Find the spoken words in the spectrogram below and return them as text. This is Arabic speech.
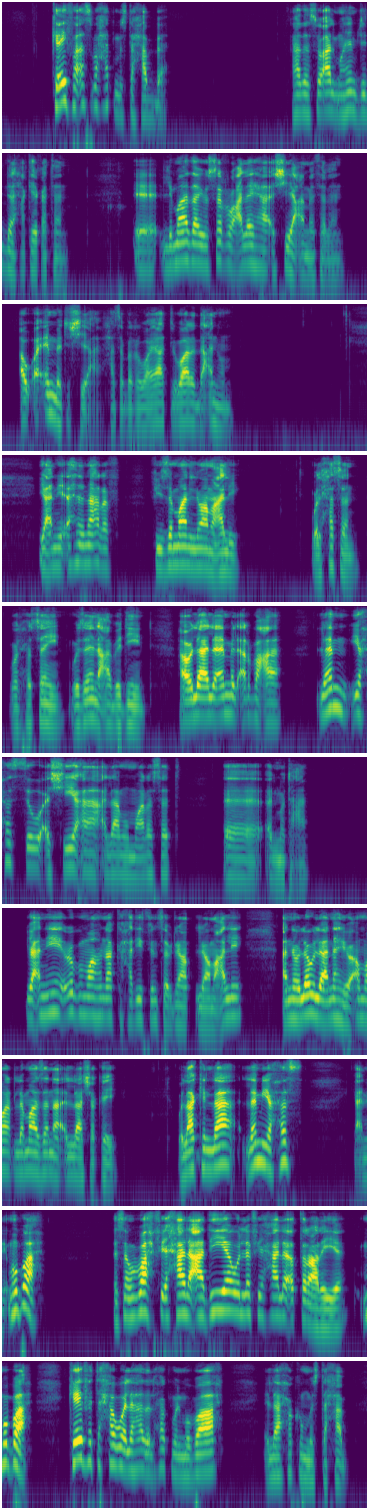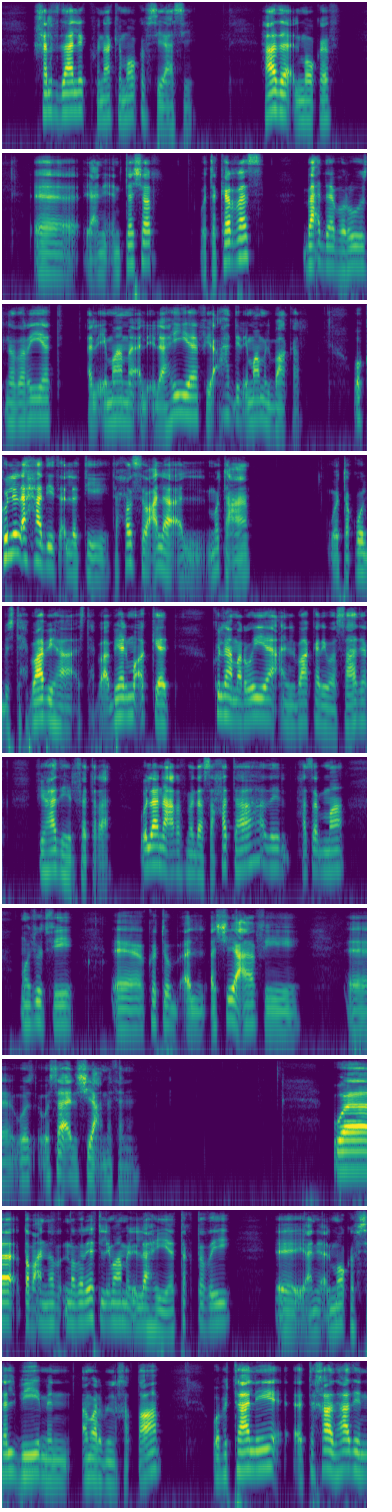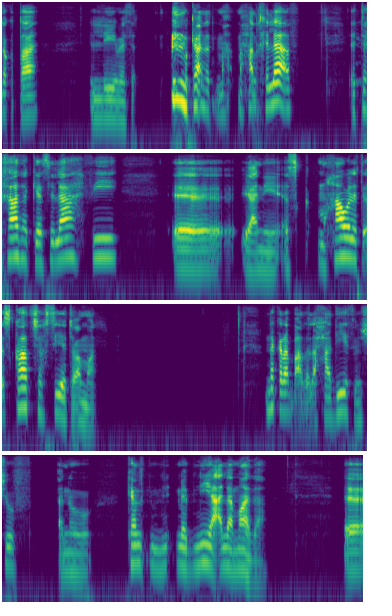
كيف أصبحت مستحبة؟ هذا سؤال مهم جدا حقيقة. إيه، لماذا يصر عليها الشيعة مثلا؟ أو أئمة الشيعة حسب الروايات الواردة عنهم. يعني إحنا نعرف في زمان الإمام علي والحسن والحسين وزين العابدين هؤلاء الأئمة الأربعة لم يحثوا الشيعة على ممارسة آه، المتعة. يعني ربما هناك حديث ينسب للإمام علي أنه لولا نهي عمر لما زنى إلا شقي. ولكن لا لم يحث يعني مباح. بس مباح في حالة عادية ولا في حالة اضطرارية. مباح. كيف تحول هذا الحكم المباح إلى حكم مستحب؟ خلف ذلك هناك موقف سياسي. هذا الموقف آه، يعني انتشر وتكرس بعد بروز نظرية الإمامة الإلهية في عهد الإمام الباقر. وكل الأحاديث التي تحث على المتعة وتقول باستحبابها استحبابها المؤكد كلها مروية عن الباقر والصادق في هذه الفترة. ولا نعرف مدى صحتها هذه حسب ما موجود في آه، كتب الشيعة في آه، وسائل الشيعة مثلا. وطبعا نظرية الإمامة الإلهية تقتضي آه، يعني الموقف سلبي من عمر بن الخطاب وبالتالي اتخاذ هذه النقطة اللي كانت محل خلاف اتخاذها كسلاح في آه، يعني محاولة إسقاط شخصية عمر. نقرأ بعض الأحاديث ونشوف أنه كانت مبنية على ماذا؟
